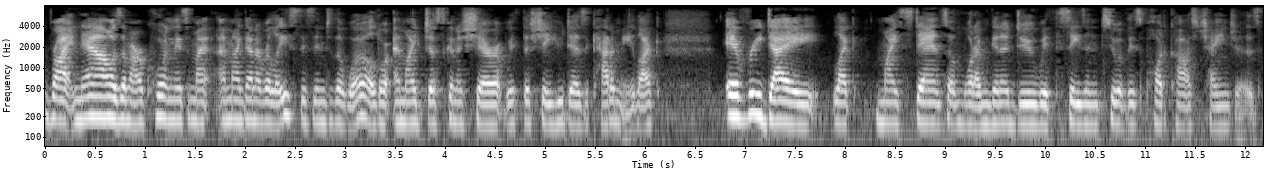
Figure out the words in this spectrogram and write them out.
right now, as am I'm recording this, am I, am I going to release this into the world or am I just going to share it with the She Who Dares Academy? Like, every day, like, my stance on what I'm going to do with season two of this podcast changes.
